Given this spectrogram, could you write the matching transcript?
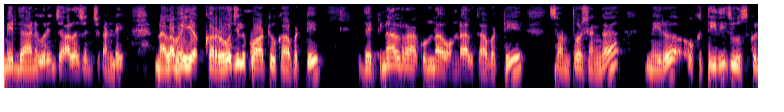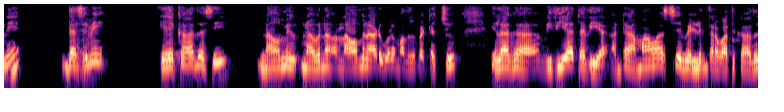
మీరు దాని గురించి ఆలోచించకండి. నలభై ఒక్క రోజుల పాటు కాబట్టి విఘ్నాలు రాకుండా ఉండాలి కాబట్టి సంతోషంగా మీరు ఒక తిది చూసుకుని దశమి ఏకాదశి నవమి నవన నవమి నాడు కూడా మొదలు పెట్టచ్చు. ఇలాగా విధియా తదియ అంటే అమావాస్య వెళ్ళిన తర్వాత కాదు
